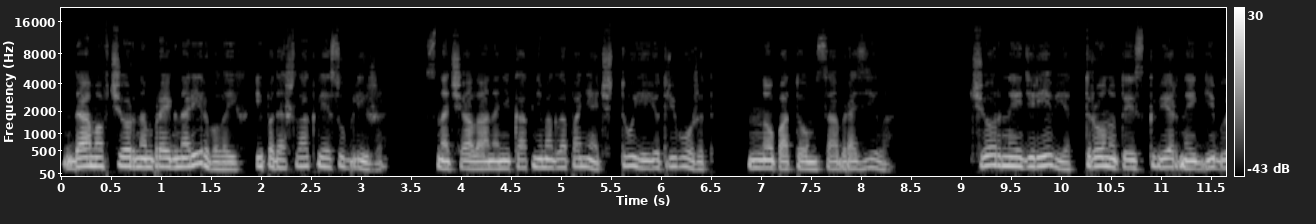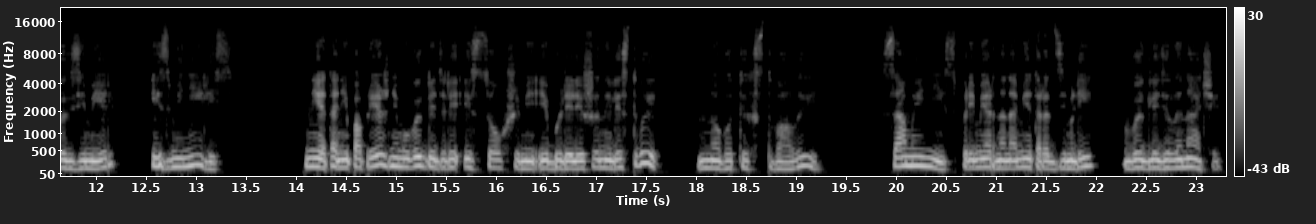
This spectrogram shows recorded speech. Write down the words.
Дама в черном проигнорировала их и подошла к лесу ближе. Сначала она никак не могла понять, что ее тревожит, но потом сообразила. Черные деревья, тронутые скверной гиблых земель, изменились. Нет, они по-прежнему выглядели иссохшими и были лишены листвы, но вот их стволы... Самый низ, примерно на метр от земли, выглядел иначе.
